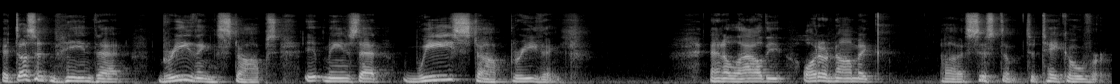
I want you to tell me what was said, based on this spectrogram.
It doesn't mean that breathing stops, it means that we stop breathing and allow the autonomic uh, system to take over.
